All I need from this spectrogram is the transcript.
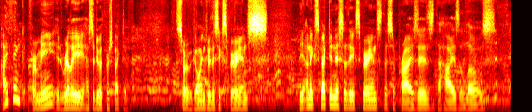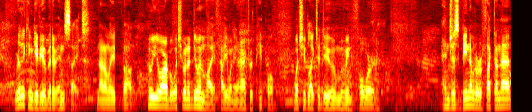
I think for me, it really has to do with perspective. Sort of going through this experience, the unexpectedness of the experience, the surprises, the highs, the lows, really can give you a bit of insight, not only about who you are, but what you want to do in life, how you want to interact with people, what you'd like to do moving forward. And just being able to reflect on that,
